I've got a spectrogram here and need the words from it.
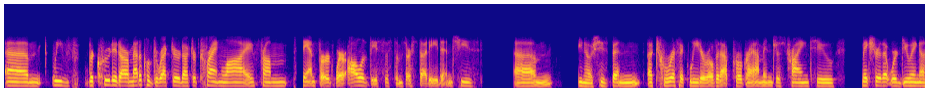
Um, we've recruited our medical director, Dr. Trang Ly, from Stanford, where all of these systems are studied, and she's, um, you know, she's been a terrific leader over that program in just trying to make sure that we're doing a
